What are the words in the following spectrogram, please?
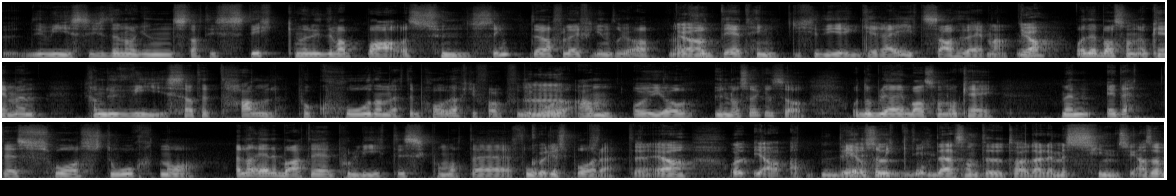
De viste ikke til noen statistikk. Når de, det var bare synsing. Det er i hvert fall det jeg fikk inntrykk av. Ja. For det tenker ikke de er greit, sa hun ene. Ja. Og det er bare sånn, ok, men kan du vise til tall på hvordan dette påvirker folk? For det går jo an å gjøre undersøkelser. Og da blir jeg bare sånn, ok, men er dette så stort nå? Eller er det bare at det er politisk på en måte fokus på det? Det- Ja, og ja, det, Er det så også, viktig? det er sant det du tar det er det med synsing. Altså,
